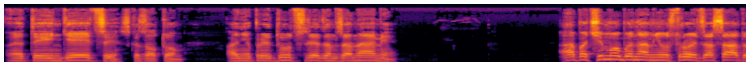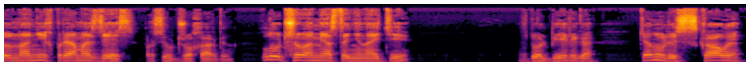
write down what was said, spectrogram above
«Это индейцы», — сказал Том. «Они придут следом за нами». «А почему бы нам не устроить засаду на них прямо здесь?» — просил Джо Харбин. «Лучшего места не найти». Вдоль берега тянулись скалы,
